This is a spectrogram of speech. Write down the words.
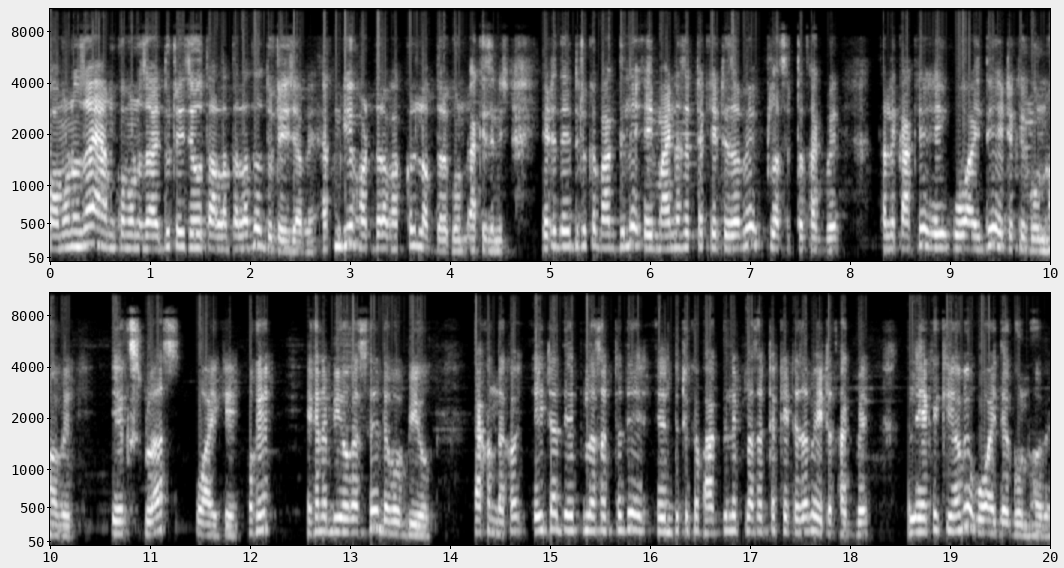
কমনও যায় আনকমনও যায়, দুটোই যেহেতু আলাদা আলাদা, দুটোই যাবে। এখন কি হর দ্বারা ভাগ করে লব দ্বারা গুণ, একই জিনিস। এটা দিয়ে দুটোকে ভাগ দিলে এই মাইনাসেরটা কেটে যাবে প্লাসেরটা থাকবে। তাহলে কাকে? এই ওয়াই দিয়ে এটাকে গুণ হবে এক্স প্লাস ওয়াই কে। ওকে এখানে বিয়োগ আছে, দেবো বিয়োগ। এখন দেখো, এইটা দিয়ে প্লাসেরটা দিয়ে এই দুটোকে ভাগ দিলে প্লাসেরটা কেটে যাবে, এটা থাকবে। তাহলে একে কি হবে? ওয়াই দিয়ে গুণ হবে।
